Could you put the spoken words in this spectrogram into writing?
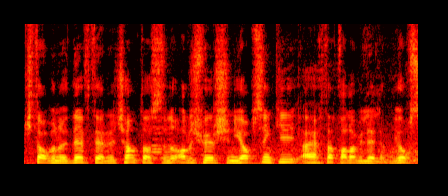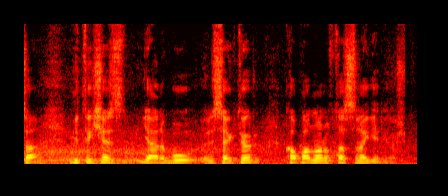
kitabını, defterini, çantasını, alışverişini yapsın ki ayakta kalabilelim. Yoksa gittikçe yani bu sektör kapanma noktasına geliyor.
